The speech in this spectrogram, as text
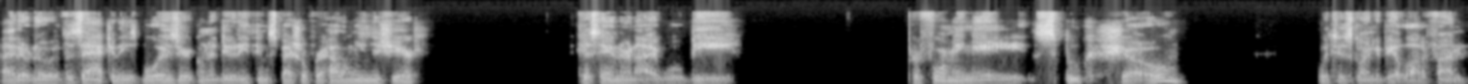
I don't know if Zach and his boys are going to do anything special for Halloween this year. Cassandra and I will be performing a spook show, which is going to be a lot of fun.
